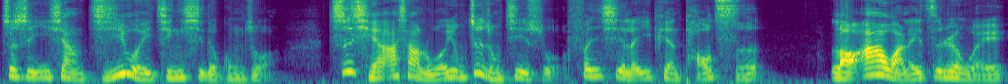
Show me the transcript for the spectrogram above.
这是一项极为精细的工作。之前阿萨罗用这种技术分析了一片陶瓷，老阿瓦雷兹认为，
